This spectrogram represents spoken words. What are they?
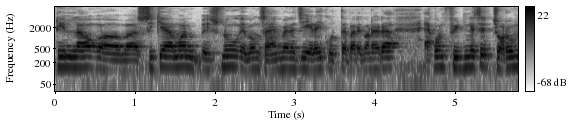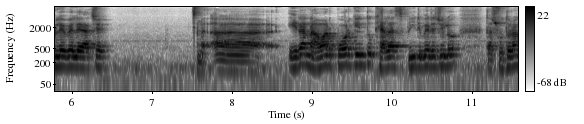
টিল নাও সিকে আমন বিষ্ণু এবং সায়ন ব্যানার্জি এরাই করতে পারে। কারণ এরা এখন ফিটনেসের চরম লেভেলে আছে। এরা নামার পর কিন্তু খেলার স্পিড বেড়েছিল। তা সুতরাং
